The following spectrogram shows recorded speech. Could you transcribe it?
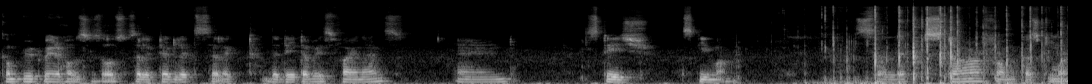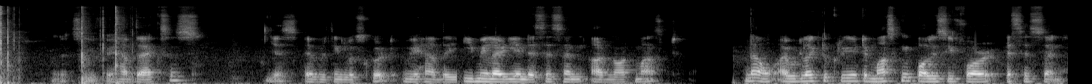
compute warehouse is also selected. Let's select the database finance and stage schema. Select star from customer. Let's see if we have the access. Yes, everything looks good. We have the email ID and SSN are not masked. Now I would like to create a masking policy for SSN.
